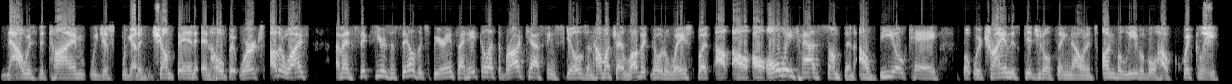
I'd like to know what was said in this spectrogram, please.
now is the time. We just, we got to jump in and hope it works. Otherwise, I've had six years of sales experience. I'd hate to let the broadcasting skills and how much I love it go to waste, but I'll, I'll, I'll always have something. I'll be okay. But we're trying this digital thing now, and it's unbelievable how quickly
